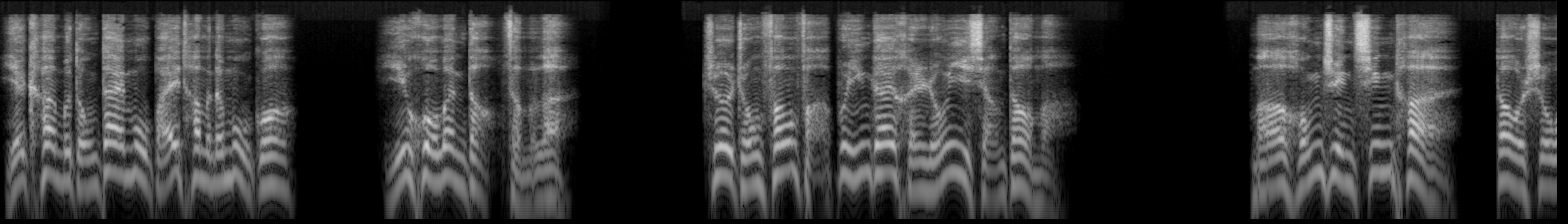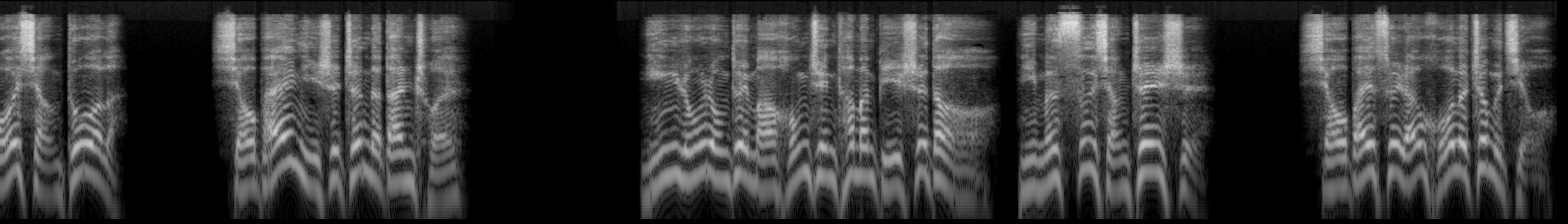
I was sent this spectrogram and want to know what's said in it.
也看不懂戴沐白他们的目光，疑惑问道：“怎么了？这种方法不应该很容易想到吗？”马红俊轻叹：“倒是我想多了。”小白，你是真的单纯。宁荣荣对马红俊他们鄙视道：“你们思想真是……小白虽然活了这么久，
